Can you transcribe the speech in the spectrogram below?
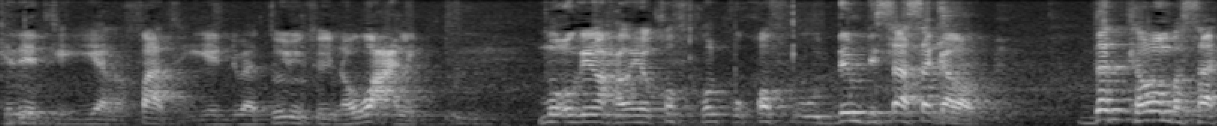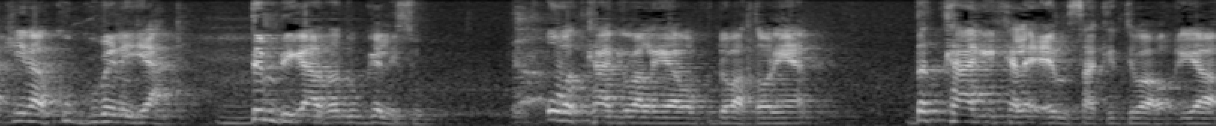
kadeedka iyo rafaadka iyo dhibaatooyinka inoogu cani ma ogin waxa weeye qof kolku qof uu dembi saasa galo. Dad kaloo masaakiinaa ku gubanaya dembigaad ad u gelayso ubadkaagii baa laga yaaba ku dhibaatoonayaan dadkaagii kale ee masaakiintiba yaa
